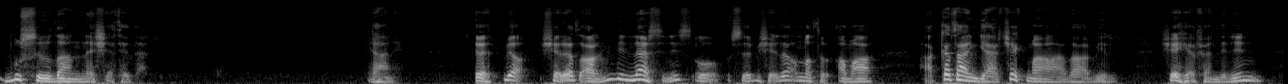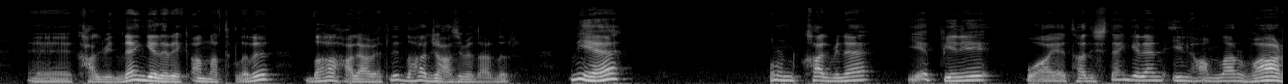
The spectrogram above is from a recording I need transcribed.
bu sırdan neşet eder. Yani evet bir şeriat alimi dinlersiniz. O size bir şeyler anlatır. Ama hakikaten gerçek manada bir şeyh efendinin e, kalbinden gelerek anlattıkları daha halavetli, daha cazibedardır. Niye? Onun kalbine yepyeni bu ayet hadisten gelen ilhamlar var.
